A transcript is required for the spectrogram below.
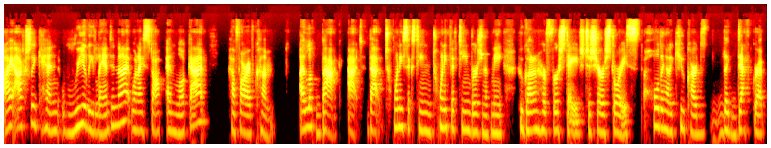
I actually can really land in that when I stop and look at how far I've come. I look back at that 2016, 2015 version of me who got on her first stage to share a story, holding out a cue card, like death grip,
